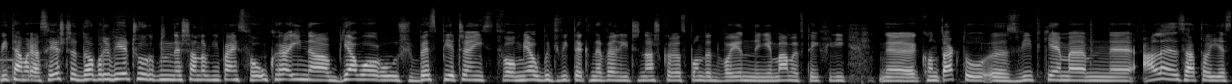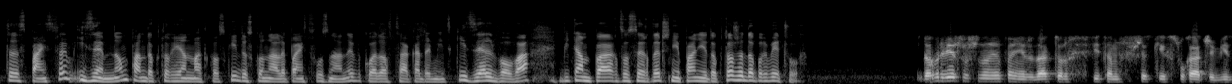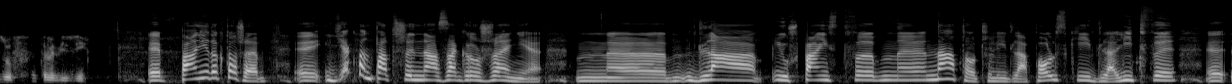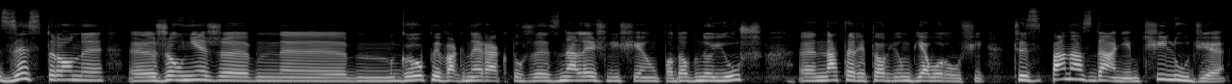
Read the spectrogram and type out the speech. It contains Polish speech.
Witam raz jeszcze. Dobry wieczór, szanowni państwo. Ukraina, Białoruś, bezpieczeństwo. Miał być Witek Newelicz, nasz korespondent wojenny. Nie mamy w tej chwili e, kontaktu e, z Witkiem, e, ale za to jest z państwem i ze mną pan dr Jan Matkowski, doskonale państwu znany, wykładowca akademicki z Lwowa. Witam bardzo serdecznie panie doktorze. Dobry wieczór. Dobry wieczór, szanowny panie redaktor. Witam wszystkich słuchaczy, widzów telewizji. E, panie doktorze, e, jak pan patrzy na zagrożenie mm, e, dla już państw mm, NATO, czyli dla Polski, dla Litwy, ze strony żołnierzy mm, grupy Wagnera, którzy znaleźli się podobno już na terytorium Białorusi? Czy z Pana zdaniem ci ludzie,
